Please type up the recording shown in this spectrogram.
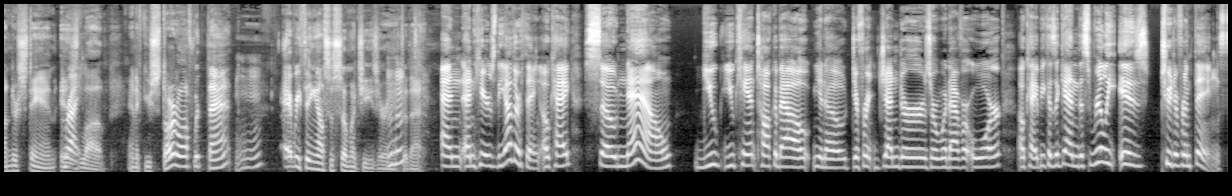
understand is Right. love. And if you start off with that, Mm-hmm. everything else is so much easier after that. and and here's the other thing okay so now you you can't talk about you know different genders or whatever or okay because again this really is two different things.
